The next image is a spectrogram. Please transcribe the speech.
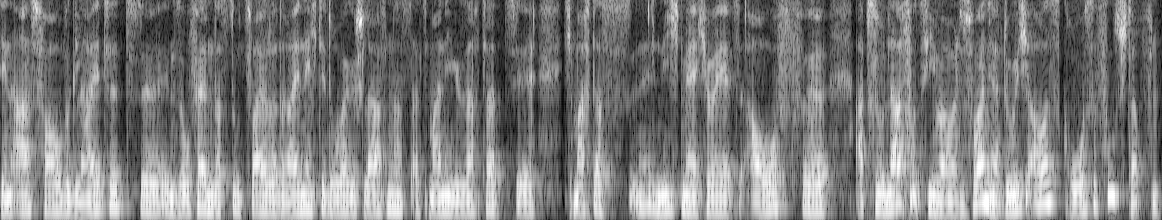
den ASV begleitet. Äh, insofern, dass du zwei oder drei Nächte drüber geschlafen hast, als Manni gesagt hat, äh, ich mache das nicht mehr, ich höre jetzt auf. Äh, absolut nachvollziehbar, weil das waren ja durchaus große Fußstapfen.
